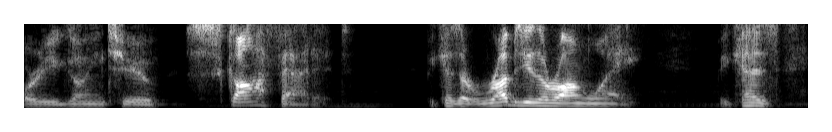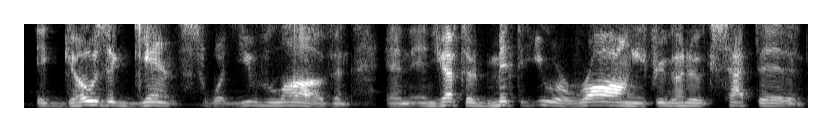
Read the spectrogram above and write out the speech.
Or are you going to scoff at it because it rubs you the wrong way? Because it goes against what you love and, and, and you have to admit that you were wrong if you're going to accept it and,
